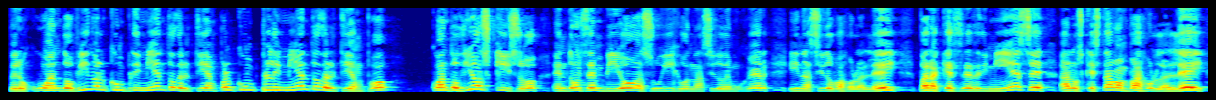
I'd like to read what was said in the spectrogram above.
pero cuando vino el cumplimiento del tiempo, el cumplimiento del tiempo, cuando Dios quiso, entonces envió a su Hijo nacido de mujer y nacido bajo la ley, para que se redimiese a los que estaban bajo la ley,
